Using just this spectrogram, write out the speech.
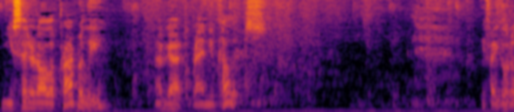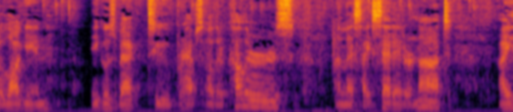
and you set it all up properly, I've got brand new colors. If I go to login, it goes back to perhaps other colors, unless I set it or not. I,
